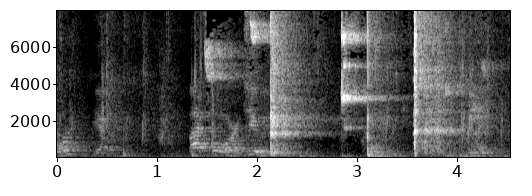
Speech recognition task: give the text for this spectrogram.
four? Yep. Five, four, two. Eight.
